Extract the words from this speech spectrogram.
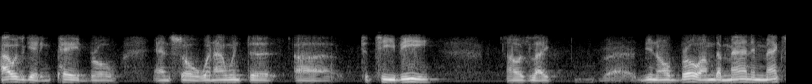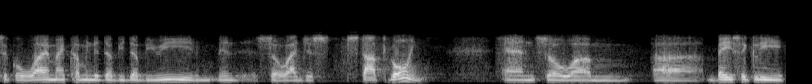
I was getting paid, bro. And so when I went to uh, to TV, I was like, you know, bro, I'm the man in Mexico. Why am I coming to WWE? And so I just stopped going. And so um, uh, basically,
